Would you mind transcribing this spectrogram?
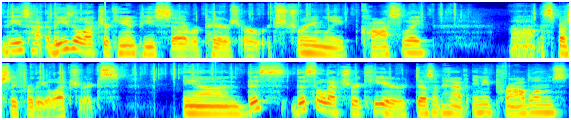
These these electric handpiece uh, repairs are extremely costly, um, especially for the electrics. And this this electric here doesn't have any problems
